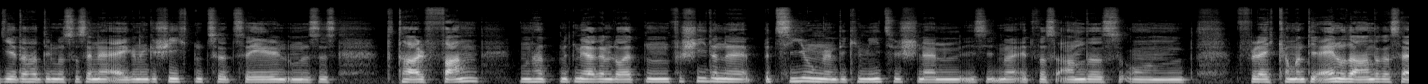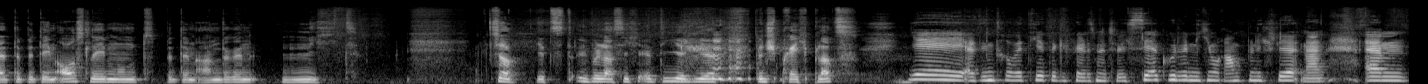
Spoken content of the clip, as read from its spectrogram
Jeder hat immer so seine eigenen Geschichten zu erzählen und es ist total fun. Man hat mit mehreren Leuten verschiedene Beziehungen. Die Chemie zwischen einem ist immer etwas anders und vielleicht kann man die ein oder andere Seite bei dem ausleben und bei dem anderen nicht. So, jetzt überlasse ich äh, dir hier den Sprechplatz. Yay, als Introvertierte gefällt es mir natürlich sehr gut, wenn ich im Rampenlicht stehe. Nein, ähm,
